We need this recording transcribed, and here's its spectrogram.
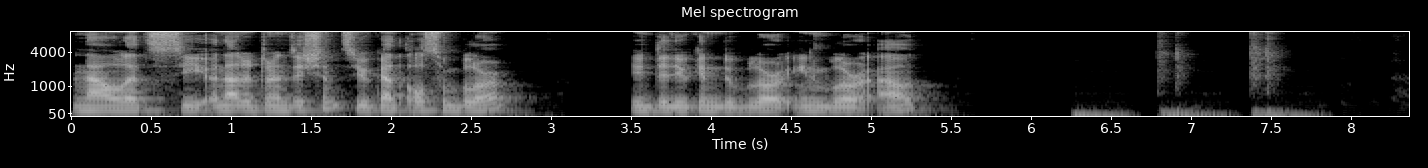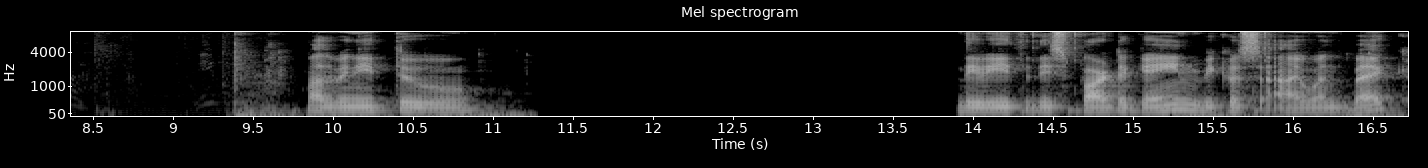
Now let's see another transitions. You got also blur. You, that you can do blur in, blur out. But we need to delete this part again because I went back.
